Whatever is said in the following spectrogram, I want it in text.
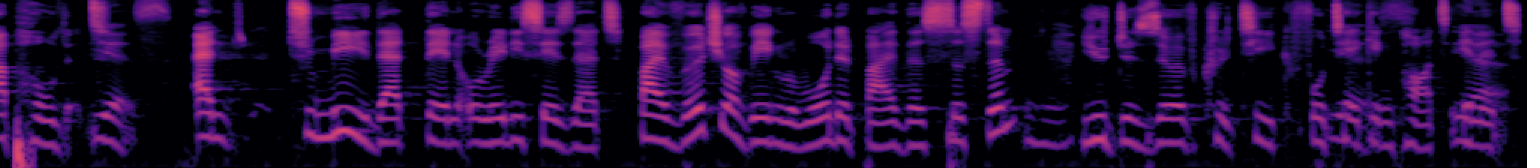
uphold it. Yes. And to me, that then already says that by virtue of being rewarded by this system, you deserve critique for taking Yes. part in it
